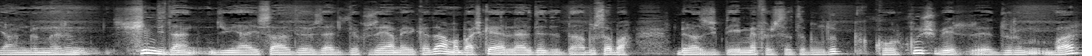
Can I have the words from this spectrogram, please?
yangınların şimdiden dünyayı sardı özellikle Kuzey Amerika'da ama başka yerlerde de daha bu sabah birazcık değinme fırsatı bulduk. Korkunç bir e, durum var.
